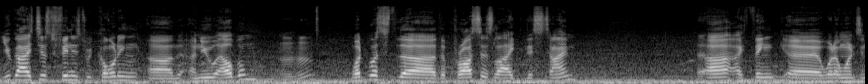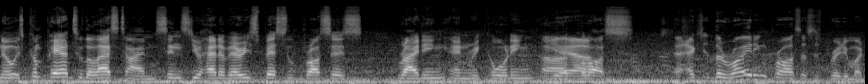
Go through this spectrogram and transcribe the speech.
you guys just finished recording uh, a new album. Mm-hmm. What was the the process like this time? Uh, I think uh, what I want to know is compared to the last time, since you had a very special process writing and recording uh, Yeah. Koloss. Actually, the writing process is pretty much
